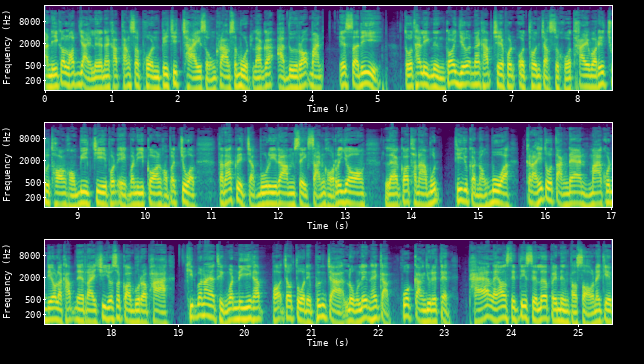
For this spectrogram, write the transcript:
อันนี้ก็ล็อตใหญ่เลยนะครับ ทั้งสพล พิชิตชัย สงครามสมุทรแล้วก็อับดุลราะมานเอสซาดี ตัวไทยลีกหนึ่งก็เยอะนะครับ เชพลอดทนจากสุโขทัย วริชชูทองของ BG พลเอกมณีกรของประจวบ ธนกฤษจากบุรีรัมย์เสกสรรของระยอง แล้วก็ธนาวุฒิที่อยู่กับหนองบัว ขณะที่ตัวต่างแดนมาคนเดียวแหละครับในรายชื่อยศกรบุรพาคิดว่าน่าจะถึงวันนี้ครับเพราะเจ้าตัวเนี่ยเพิ่งจะลงเล่นให้กับพวกกังยูไนเต็ด แพ้ไลออนซิตี้เซเลอร์ไป 1 ต่อ 2 ในเกม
